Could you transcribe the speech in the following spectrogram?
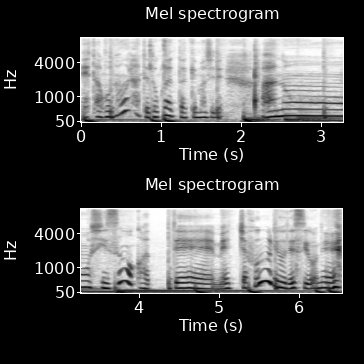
え田子の浦ってどこやったっけ？マジで。あのー、静岡ってめっちゃ風流ですよね。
